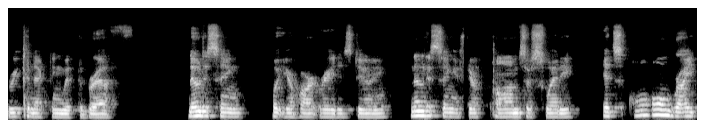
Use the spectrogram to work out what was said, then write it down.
reconnecting with the breath, noticing what your heart rate is doing, noticing if your palms are sweaty. It's all right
